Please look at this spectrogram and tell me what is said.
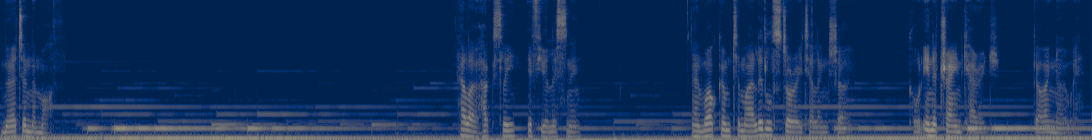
Merton the Moth. Hello, Huxley, if you're listening, and welcome to my little storytelling show called In a Train Carriage Going Nowhere.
